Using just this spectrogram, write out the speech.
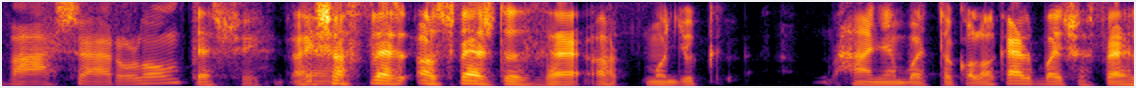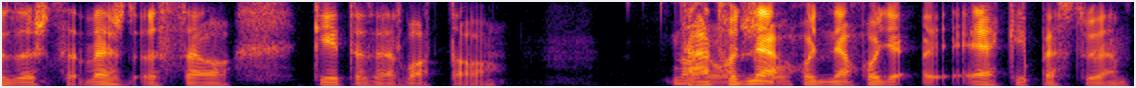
vásárolom. Tessék. E... És azt, azt vesd össze, mondjuk hányan vagytok a lakásban, és azt vesd össze, a 2000 watttal. Tehát, hogy, ne, hogy, ne, hogy elképesztően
